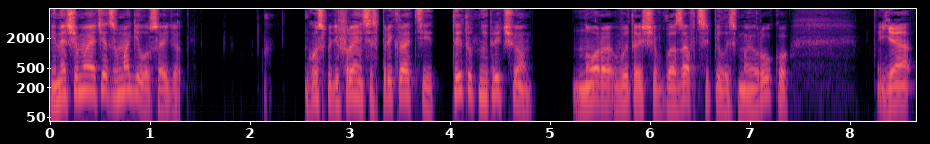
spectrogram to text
Иначе мой отец в могилу сойдет. Господи, Фрэнсис, прекрати, ты тут ни при чем. Нора, вытаращив глаза, вцепилась в мою руку. Я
